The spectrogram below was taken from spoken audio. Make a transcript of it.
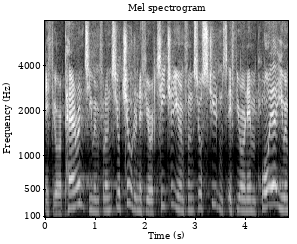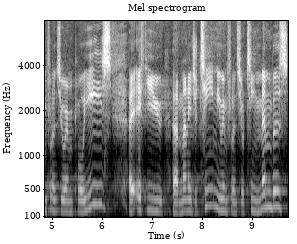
If you're a parent, you influence your children. If you're a teacher, you influence your students. If you're an employer, you influence your employees. Uh, if you uh, manage a team, you influence your team members.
